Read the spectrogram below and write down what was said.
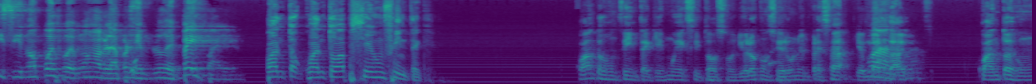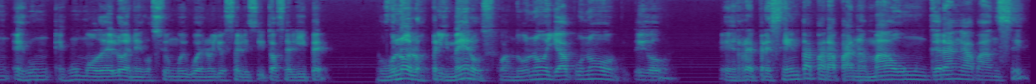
y si no, pues podemos hablar, por ejemplo, de PayPal. ¿Cuánto, cuánto es un fintech? ¿Cuánto es un fintech? Es muy exitoso. Yo lo considero una empresa, yo en verdad, ¿cuánto es un, es, un, es un modelo de negocio muy bueno? Yo felicito a Felipe. Uno de los primeros, cuando uno ya, uno, digo, eh, representa para Panamá un gran avance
